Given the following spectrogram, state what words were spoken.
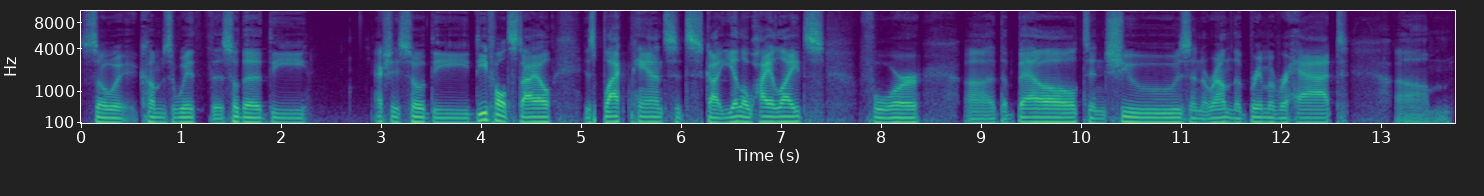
So it comes with so the the actually so the default style is black pants. It's got yellow highlights for uh, the belt and shoes and around the brim of her hat. Um,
